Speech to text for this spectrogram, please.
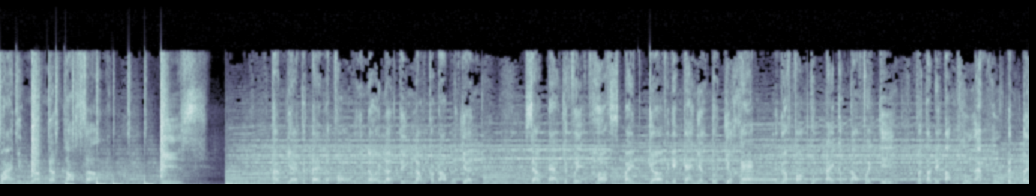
vai nhưng nơm nớp lo sợ. Peace. Tham gia content tên là phổ nói lên tiếng lòng cộng đồng là chính. Sao đào cho việc hop, baby girl và các cá nhân tổ chức khác Để góp phần thúc đẩy cộng đồng phát triển Và tao đi tận hưởng âm hưởng tinh tí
